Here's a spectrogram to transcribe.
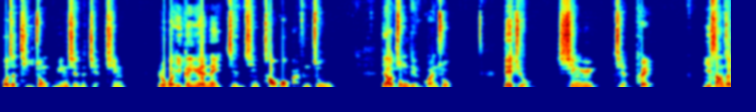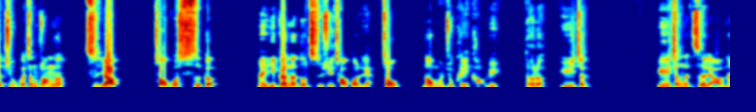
或者体重明显的减轻，如果一个月内减轻超过百分之五，要重点关注。第九，性欲减退。以上这九个症状呢，只要超过四个。每一个呢都持续超过两周，那我们就可以考虑得了抑郁症。抑郁症的治疗呢，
